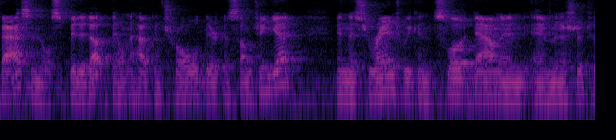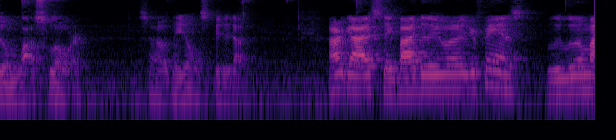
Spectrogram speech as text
fast and they'll spit it up. They don't to control their consumption yet. In the syringe, we can slow it down and, and administer to them a lot slower so they don't spit it up. All right, guys, say bye to uh, your fans. Lulu and my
